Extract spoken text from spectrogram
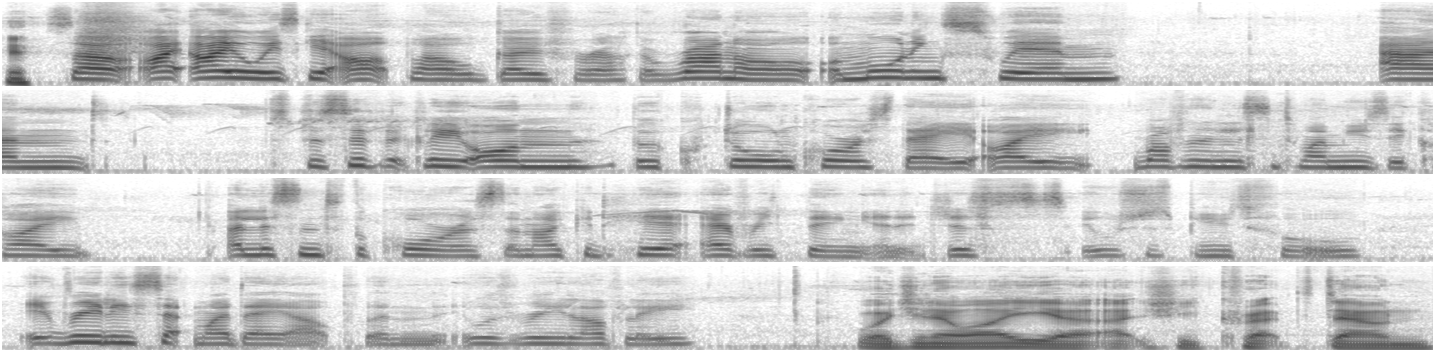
So I, I always get up, I'll go for like a run or a morning swim. And specifically on the dawn chorus day, I rather than listen to my music, I I listened to the chorus and I could hear everything and it just it was just beautiful. It really set my day up and it was really lovely. well, do you know, I uh, actually crept down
